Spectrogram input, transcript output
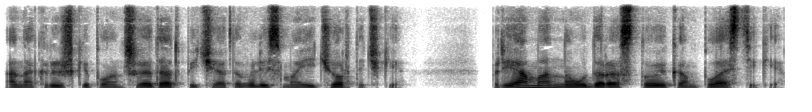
а на крышке планшета отпечатывались мои черточки. Прямо на ударостойком пластике.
